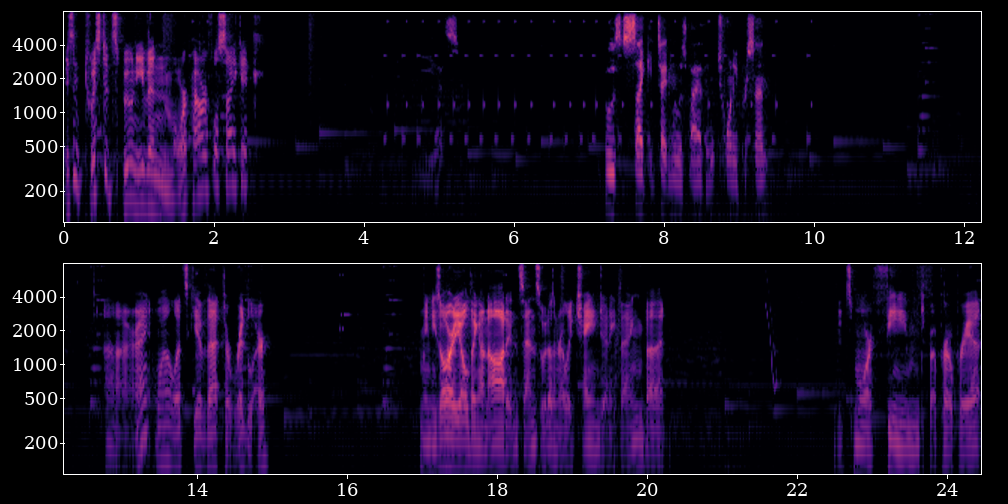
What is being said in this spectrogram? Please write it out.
Isn't Twisted Spoon even more powerful psychic? Yes. Boosts psychic type moves by, I think, 20%. Alright, well, let's give that to Riddler. I mean, he's already holding an Odd Incense, so it doesn't really change anything, but... It's more themed appropriate.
